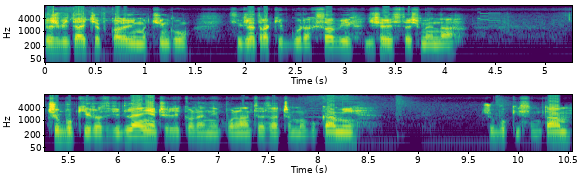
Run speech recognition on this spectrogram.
Cześć, witajcie w kolejnym odcinku Cykletraki w Górach Sowich. Dzisiaj jesteśmy na Czybuki Rozwidlenie, czyli kolejnej polance za Czemobukami. Czybuki są tam,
